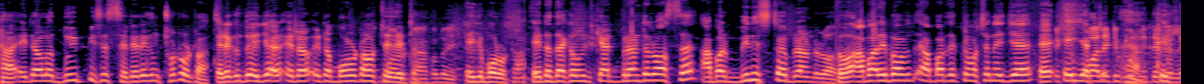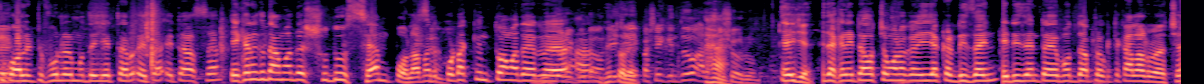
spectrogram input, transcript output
হ্যাঁ এটা হলো দুই পিসের সেট এটা কিন্তু ছোটটা। এটা কিন্তু এই যে এটা এটা বড়টা হচ্ছে এটা। এই যে বড়টা। এটা দেখেন ওই ক্যাট ব্র্যান্ডেরও আছে আবার মিনিস্টার ব্র্যান্ডেরও তো আবার এবার আবার দেখতে পাচ্ছেন এই যে এই যে নিতে একটু কোয়ালিটি ফুলের মধ্যে এটা এটা এটা আছে। এখানে কিন্তু আমাদের শুধু স্যাম্পল আমাদের প্রোডাক্ট কিন্তু আমাদের ভিতরে এই কিন্তু হ্যাঁ। এই যে দেখেন এটা হচ্ছে মনে করেন এই একটা ডিজাইন এই ডিজাইনটার মধ্যে আপনার একটা কালার রয়েছে।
